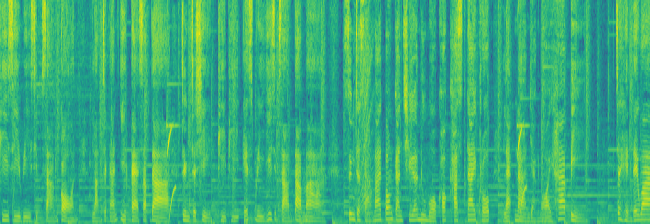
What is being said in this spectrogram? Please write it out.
PCV 13 ก่อน หลังจากนั้นอีก 8 สัปดาห์ จึงจะฉีด PPSV 23 ตามมา ซึ่งจะสามารถป้องกันเชื้อนูโมคอคัสได้ครบ และนานอย่างน้อย 5 ปีจะเห็นได้ว่า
